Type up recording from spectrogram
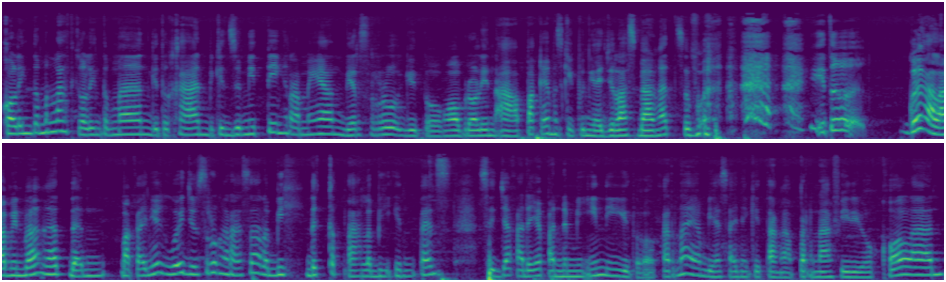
calling temen lah calling temen gitu kan bikin zoom meeting ramean biar seru gitu ngobrolin apa kayak meskipun gak jelas banget semua. Itu gue ngalamin banget dan makanya gue justru ngerasa lebih deket lah lebih intens sejak adanya pandemi ini gitu karena yang biasanya kita nggak pernah video callan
